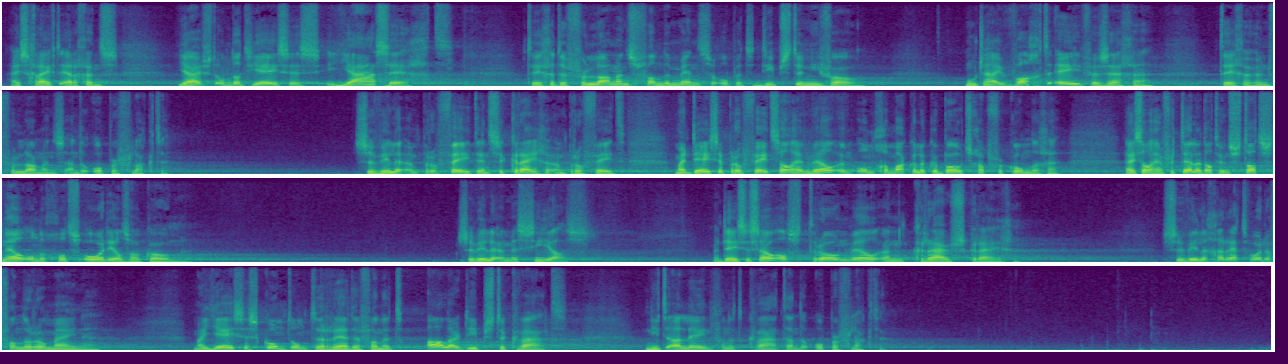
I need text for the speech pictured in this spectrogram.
Hij schrijft ergens, juist omdat Jezus ja zegt tegen de verlangens van de mensen op het diepste niveau, moet hij wacht even zeggen tegen hun verlangens aan de oppervlakte. Ze willen een profeet en ze krijgen een profeet. Maar deze profeet zal hen wel een ongemakkelijke boodschap verkondigen. Hij zal hen vertellen dat hun stad snel onder Gods oordeel zal komen. Ze willen een Messias. Maar deze zou als troon wel een kruis krijgen. Ze willen gered worden van de Romeinen. Maar Jezus komt om te redden van het allerdiepste kwaad. Niet alleen van het kwaad aan de oppervlakte.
